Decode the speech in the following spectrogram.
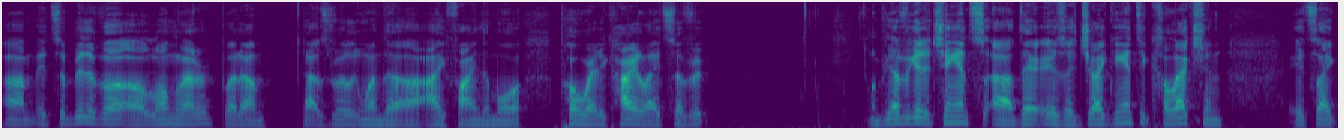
Um, it's a bit of a, a long letter, but um, that was really one the uh, I find the more poetic highlights of it. If you ever get a chance, uh, there is a gigantic collection. It's like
